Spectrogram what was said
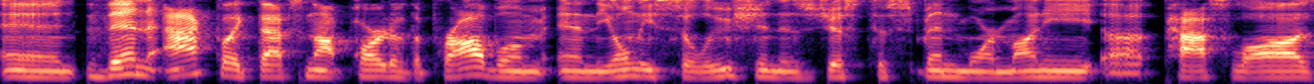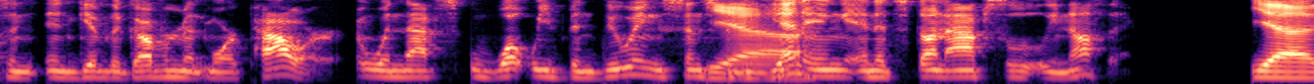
and then act like that's not part of the problem and the only solution is just to spend more money uh, pass laws and, and, give the government more power when that's what we've been doing since yeah. the beginning and it's done absolutely nothing yeah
